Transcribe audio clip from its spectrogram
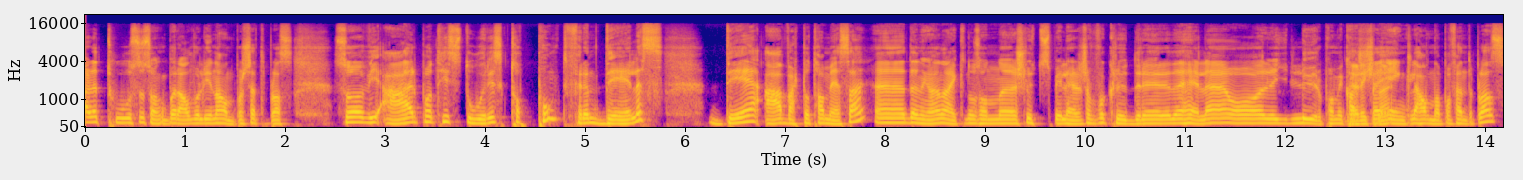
er det to sesonger på rad hvor Lyn havner på sjetteplass. Så vi er på et historisk toppunkt fremdeles. Det er verdt å ta med seg. Denne gangen er det ikke noe sånn sluttspill heller som forkludrer det hele, og lurer på om vi kanskje egentlig havna på femteplass.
